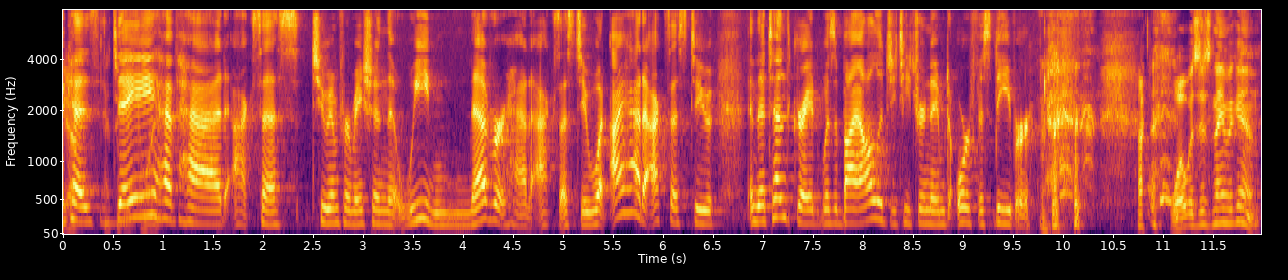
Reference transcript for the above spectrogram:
Because that's a good they have had access to information that we never had access to. What I had access to in the 10th grade was a biology teacher named Orpheus Deaver. what was his name again?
